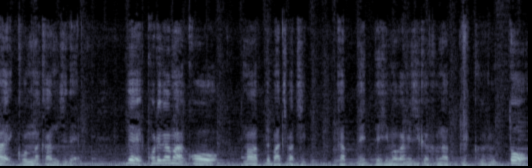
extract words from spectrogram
はいこんな感じで。でこれがまあこう回ってバチバチ買っていって紐が短くなってくると、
